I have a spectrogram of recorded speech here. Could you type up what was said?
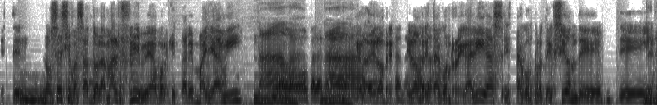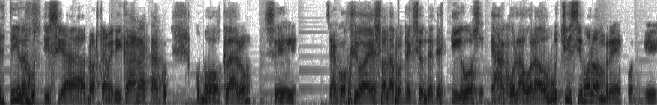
estén, no sé si pasando la mal, Felipe, porque estar en Miami. Nada, no, para nada. El, hombre, el hombre está con regalías, está con protección de, de, la justicia norteamericana, está como, claro, se, se acogió a eso, a la protección de testigos, ha colaborado muchísimo el hombre, porque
